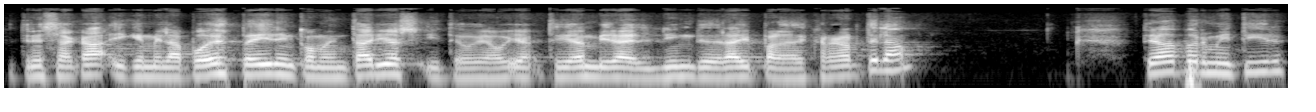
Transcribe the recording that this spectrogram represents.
que tenés acá y que me la podés pedir en comentarios y te voy a enviar el link de Drive para descargártela, te va a permitir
